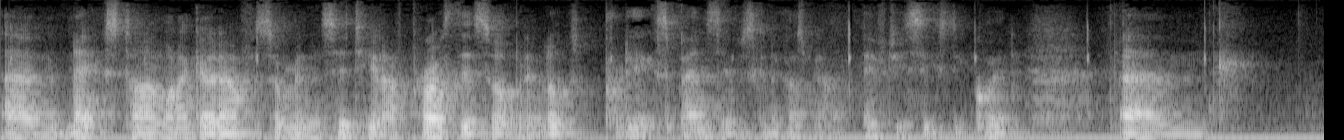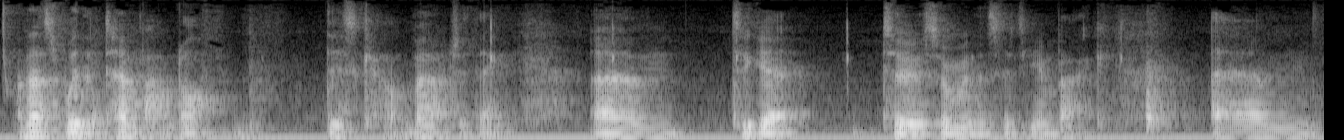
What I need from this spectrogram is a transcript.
Um, next time when I go down for somewhere in the city and I've priced this up and it looks pretty expensive, it's going to cost me like 50, 60 quid. Um, and that's with a £10 off discount voucher thing um, to get to somewhere in the city and back. Um,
